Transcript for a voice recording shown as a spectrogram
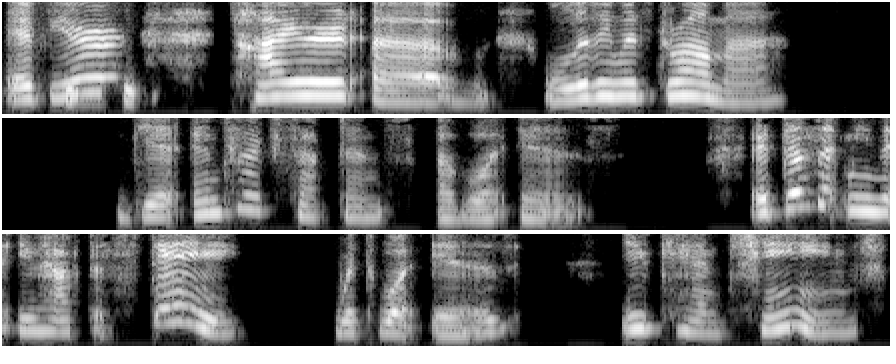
if you're tired of living with drama, get into acceptance of what is. It doesn't mean that you have to stay with what is. You can change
